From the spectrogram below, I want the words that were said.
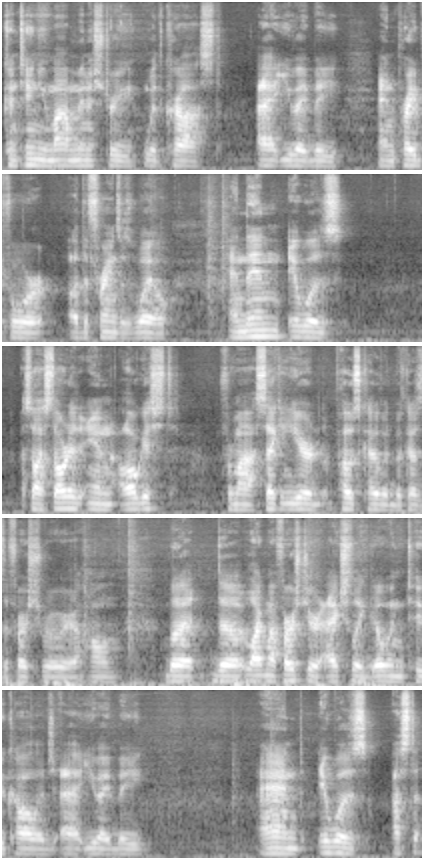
continue my ministry with Christ at UAB and prayed for the friends as well. And then it was, so I started in August for my second year post COVID because the first year we were at home. But the like my first year actually going to college at UAB, and it was I st-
